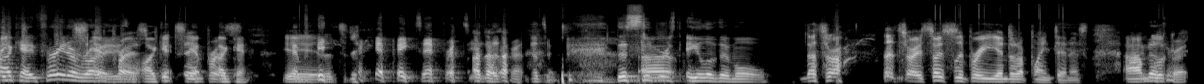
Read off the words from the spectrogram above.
okay, okay. Three in a row. Sampras, Okay, yep, Sampras. okay. Yeah, Yeah, yeah, Pete- that's, yeah, Pete Sampras. Yeah, that's right. That's right. The slipperest eel of them all. that's right. That's right. So slippery, he ended up playing tennis. Um, that's look, right.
